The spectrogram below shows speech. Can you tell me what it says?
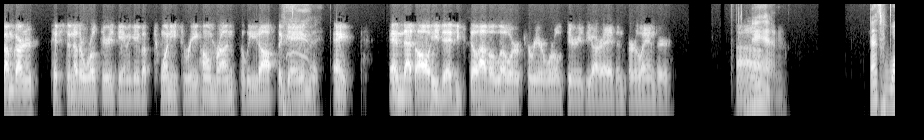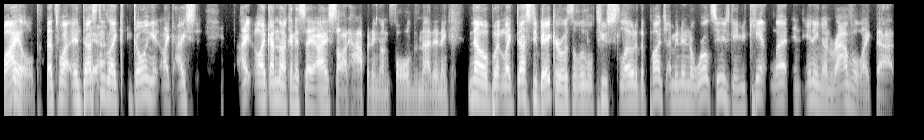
Bumgarner pitched another World Series game and gave up 23 home runs to lead off the game, and and that's all he did, he'd still have a lower career World Series ERA than Verlander. Um, Man, that's wild. That's why. And Dusty, yeah. like going it, like I, I like. I'm not gonna say I saw it happening unfold in that inning. No, but like Dusty Baker was a little too slow to the punch. I mean, in a World Series game, you can't let an inning unravel like that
